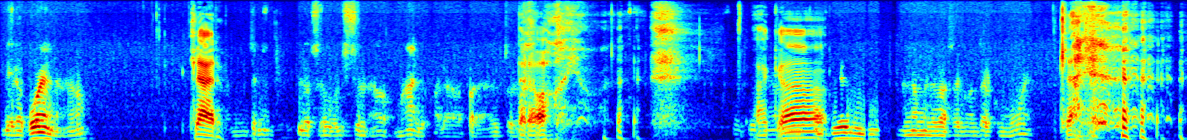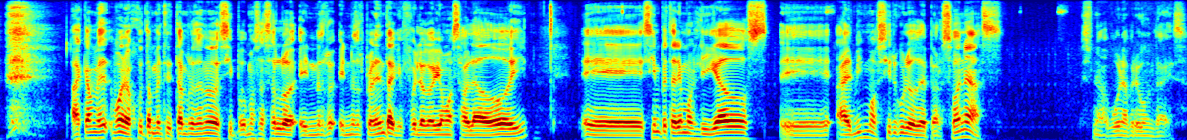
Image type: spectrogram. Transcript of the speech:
de lo bueno, ¿no? Claro, los evolucionados malos para, para el otro para lado. abajo, acá- No, no me lo vas a contar como bueno. Claro. Acá, me- bueno, justamente están preguntando si podemos hacerlo en otro, en otros planetas, que fue lo que habíamos hablado hoy. Eh, ¿Siempre estaremos ligados eh, al mismo círculo de personas? Es una buena pregunta esa.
